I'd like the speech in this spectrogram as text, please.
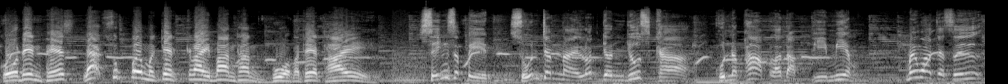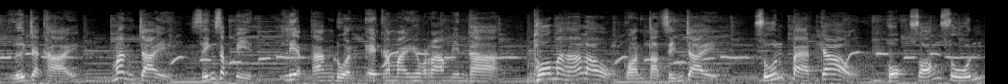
โกลเด้นเพสและซุปเปอร์มาร์เก็ตใกล้บ้านท่าน ทั่วประเทศไทย สิงสปีด ศูนย์จำหน่ายรถยนต์ยูสคาร์คุณภาพระดับพรีเมียม ไม่ว่าจะซื้อหรือจะขาย มั่นใจ สิงสปีดเรียบทางด่วนเอกมัยรามอินทราโทรมาหาเราก่อนตัดสินใจ 089 620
